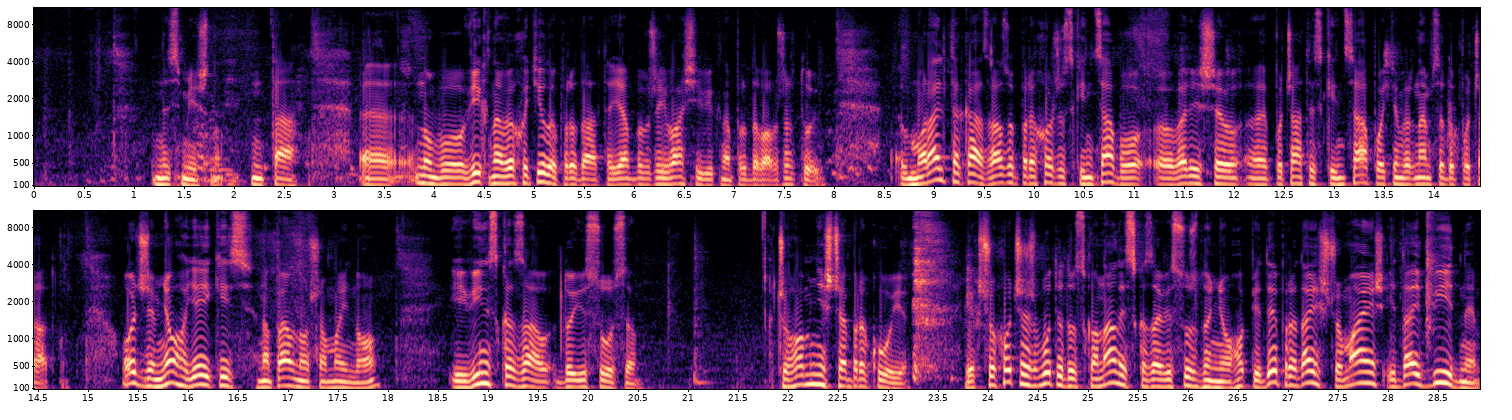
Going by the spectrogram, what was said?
Не смішно. Та. Е, ну, бо вікна ви хотіли продати, я би вже і ваші вікна продавав, жартую. Мораль така, зразу переходжу з кінця, бо е, вирішив е, почати з кінця, потім вернемося до початку. Отже, в нього є якесь, напевно, що майно, і він сказав до Ісуса, чого мені ще бракує? Якщо хочеш бути досконалий, сказав Ісус до нього, піди, продай, що маєш, і дай бідним,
